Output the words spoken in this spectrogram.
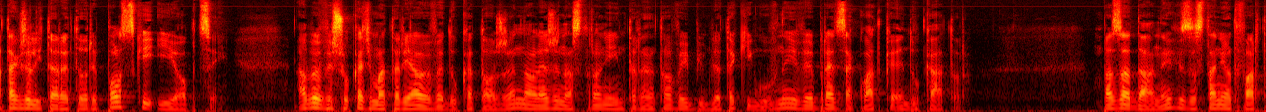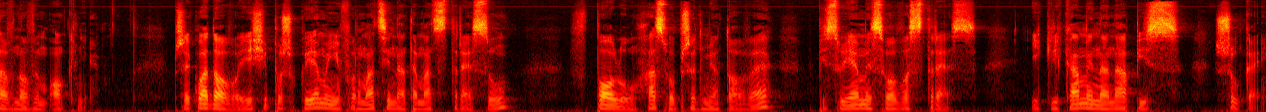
a także literatury polskiej i obcej. Aby wyszukać materiały w edukatorze, należy na stronie internetowej Biblioteki Głównej wybrać zakładkę Edukator. Baza danych zostanie otwarta w nowym oknie. Przykładowo, jeśli poszukujemy informacji na temat stresu, w polu hasło przedmiotowe wpisujemy słowo stres i klikamy na napis Szukaj.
